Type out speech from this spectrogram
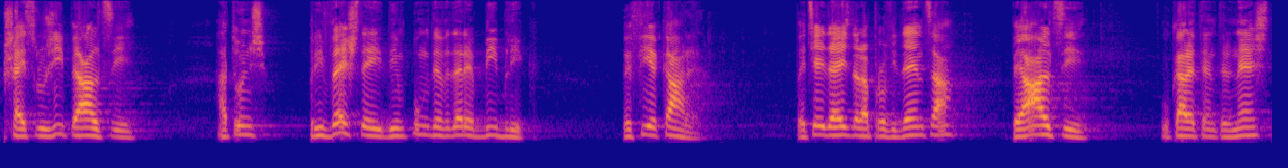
și a-i sluji pe alții, atunci privește-i din punct de vedere biblic pe fiecare. Pe cei de aici de la Providența, pe alții cu care te întâlnești.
